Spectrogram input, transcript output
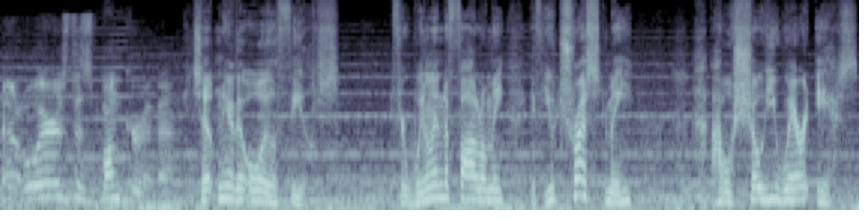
Uh, where's this bunker then? It's up near the oil fields. If you're willing to follow me, if you trust me, I will show you where it is.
